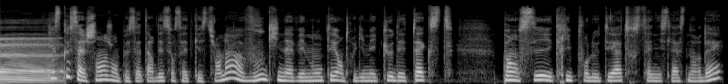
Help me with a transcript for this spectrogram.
Euh, Qu'est-ce que ça change On peut s'attarder sur cette question-là? Vous qui n'avez monté, entre guillemets, que des textes pensés, écrits pour le théâtre Stanislas Nordet,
